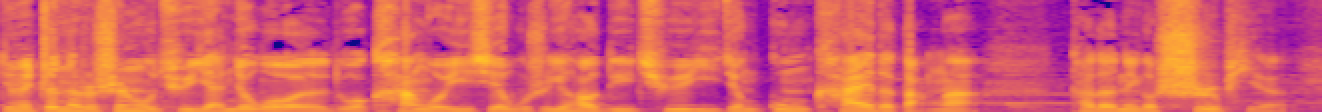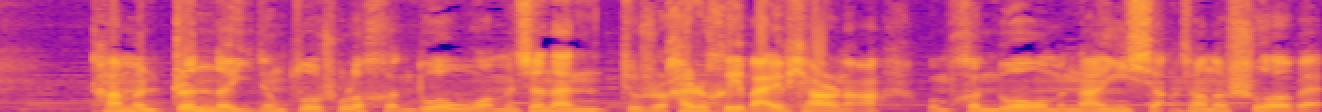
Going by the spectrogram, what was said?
因为真的是深入去研究过，我看过一些五十一号地区已经公开的档案，它的那个视频，他们真的已经做出了很多我们现在就是还是黑白片儿呢啊，我们很多我们难以想象的设备，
